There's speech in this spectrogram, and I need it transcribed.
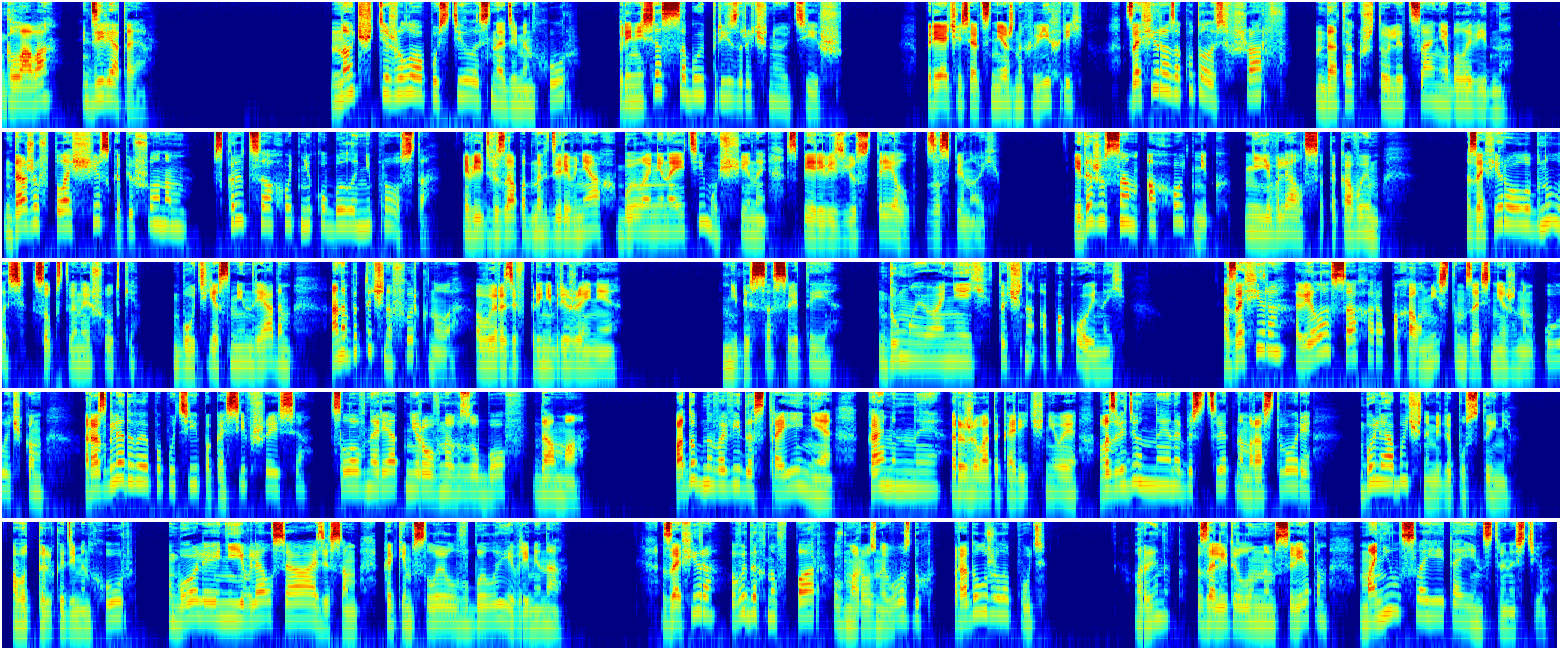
Глава девятая. Ночь тяжело опустилась на Деменхур, принеся с собой призрачную тишь. Прячась от снежных вихрей, Зафира закуталась в шарф, да так, что лица не было видно. Даже в плаще с капюшоном скрыться охотнику было непросто, ведь в западных деревнях было не найти мужчины с перевязью стрел за спиной. И даже сам охотник не являлся таковым — Зафира улыбнулась собственной шутке. Будь Ясмин рядом, она бы точно фыркнула, выразив пренебрежение. Небеса святые. Думаю о ней точно о покойной. Зафира вела Сахара по холмистым заснеженным улочкам, разглядывая по пути покосившиеся, словно ряд неровных зубов, дома. Подобного вида строения, каменные, рыжевато-коричневые, возведенные на бесцветном растворе — были обычными для пустыни. А вот только Деменхур более не являлся оазисом, каким слыл в былые времена. Зафира, выдохнув пар в морозный воздух, продолжила путь. Рынок, залитый лунным светом, манил своей таинственностью.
